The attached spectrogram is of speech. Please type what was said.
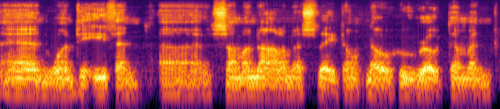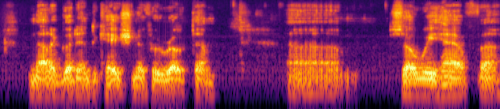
and one to Ethan. Uh, some anonymous, they don't know who wrote them, and not a good indication of who wrote them. Um, so we have, uh,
